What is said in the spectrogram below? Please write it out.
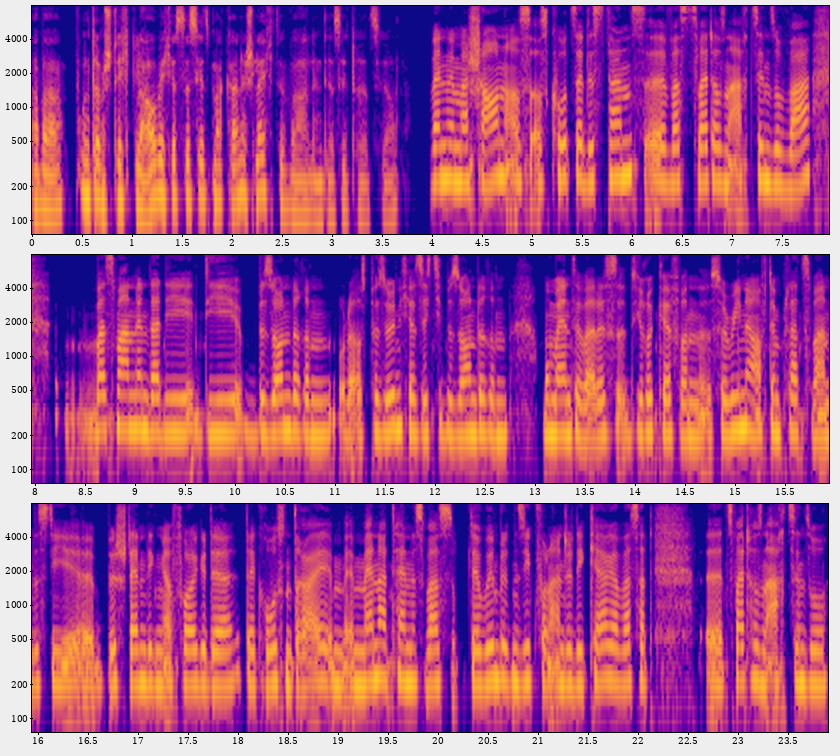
Aber unterm Strich glaube ich, ist es jetzt mal keine schlechte Wahl in der Situation. Wenn wir mal schauen aus, aus kurzer Distanz, äh, was 2018 so war, was waren denn da die, die besonderen oder aus persönlicher Sicht die besonderen Momente? War das die Rückkehr von Serena auf den Platz? Waren das die äh, beständigen Erfolge der, der großen drei im, im Männertennis? War es der Wimbledon-Sieg von Angelique Kerger? Was hat 2018 äh, so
